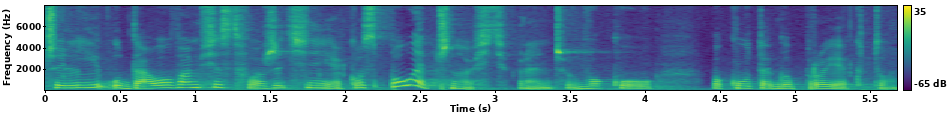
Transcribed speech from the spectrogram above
czyli udało Wam się stworzyć niejako społeczność wręcz wokół, wokół tego projektu.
